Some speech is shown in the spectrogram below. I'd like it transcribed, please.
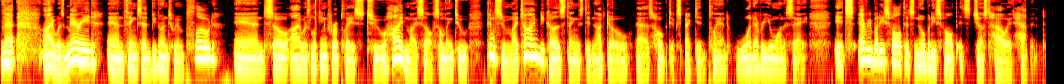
that I was married and things had begun to implode, and so I was looking for a place to hide myself, something to consume my time because things did not go as hoped, expected, planned, whatever you want to say. It's everybody's fault. It's nobody's fault. It's just how it happened.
